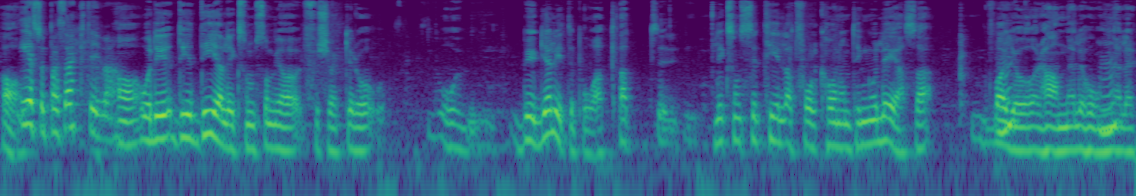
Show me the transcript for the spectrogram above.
ja. är så pass aktiva. Ja, och det, det är det liksom som jag försöker att, att bygga lite på. Att, att eh, liksom se till att folk har någonting att läsa. Vad Mm. gör han eller hon eller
